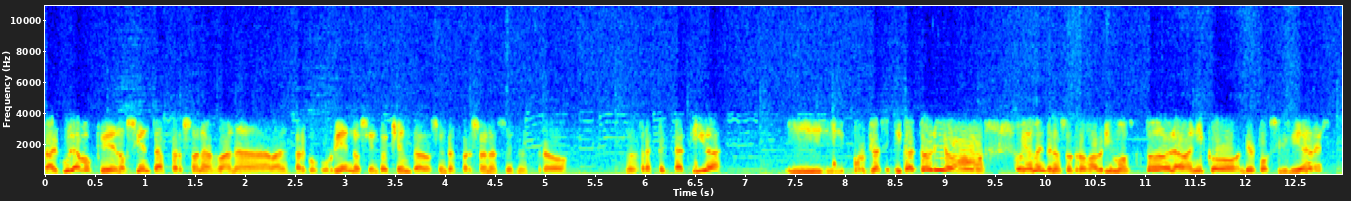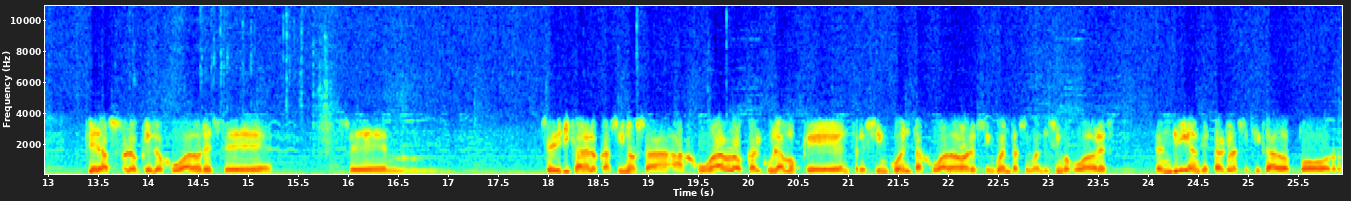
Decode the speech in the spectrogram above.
calculamos que 200 personas van a, van a estar concurriendo, 180, 200 personas es nuestro nuestra expectativa. Y por clasificatorios, obviamente nosotros abrimos todo el abanico de posibilidades. Queda solo que los jugadores se, se, se dirijan a los casinos a, a jugarlos. Calculamos que entre 50 jugadores, 50, 55 jugadores tendrían que estar clasificados por,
